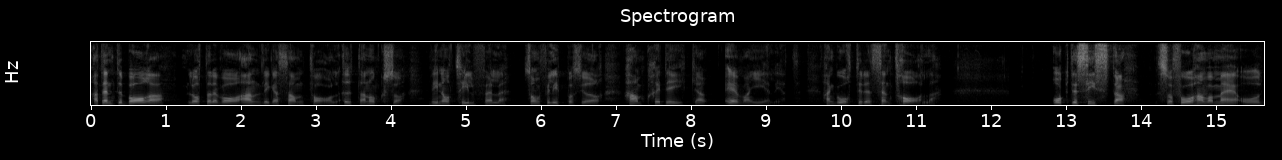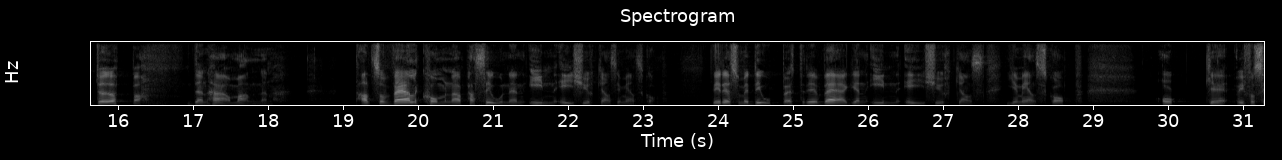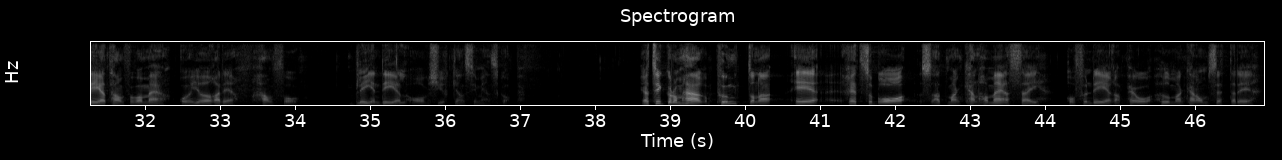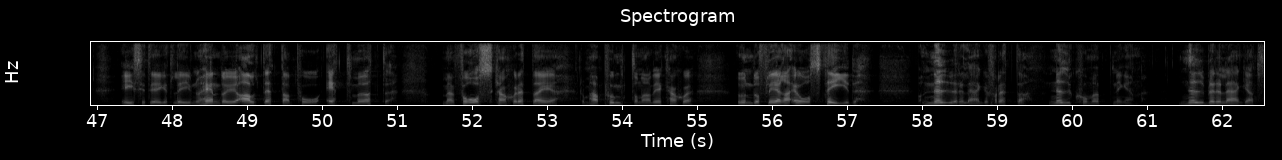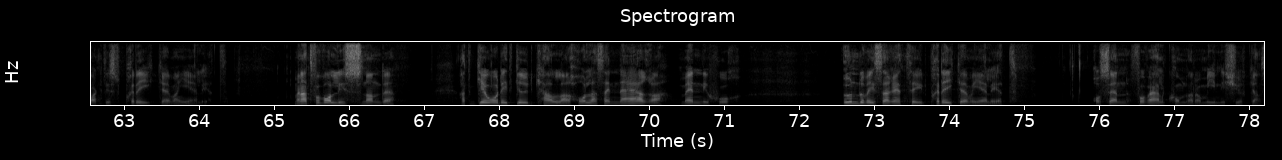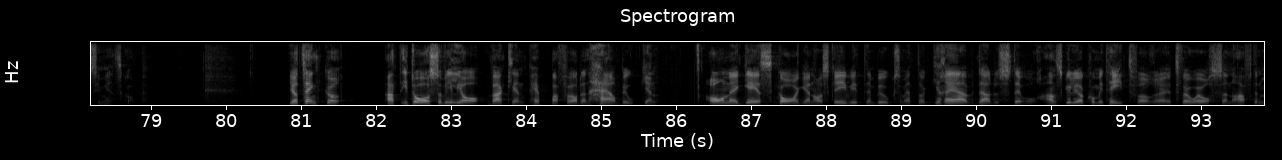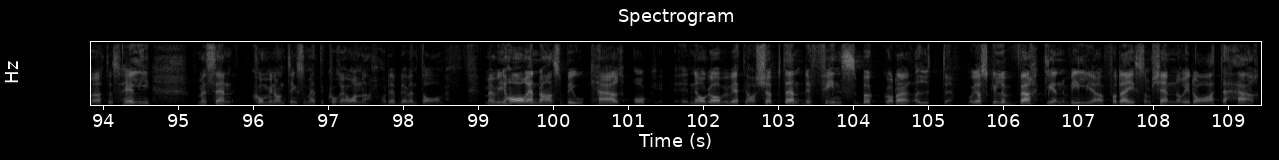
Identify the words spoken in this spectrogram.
Att inte bara låta det vara andliga samtal utan också vid något tillfälle, som Filippos gör, han predikar evangeliet. Han går till det centrala. Och det sista så får han vara med och döpa den här mannen. Alltså välkomna personen in i kyrkans gemenskap. Det är det som är dopet, det är vägen in i kyrkans gemenskap. Och eh, vi får se att han får vara med och göra det. Han får bli en del av kyrkans gemenskap. Jag tycker de här punkterna är rätt så bra så att man kan ha med sig och fundera på hur man kan omsätta det i sitt eget liv. Nu händer ju allt detta på ett möte. Men för oss kanske detta är de här punkterna, det är kanske under flera års tid. Nu är det läge för detta. Nu kom öppningen. Nu blir det läge att faktiskt predika evangeliet. Men att få vara lyssnande, att gå dit Gud kallar, hålla sig nära människor, undervisa rätt tid, predika evangeliet och sen få välkomna dem in i kyrkans gemenskap. Jag tänker att idag så vill jag verkligen peppa för den här boken Arne G Skagen har skrivit en bok som heter Gräv där du står. Han skulle ha kommit hit för eh, två år sedan och haft en möteshelg. Men sen kom ju någonting som hette Corona och det blev inte av. Men vi har ändå hans bok här och eh, några av er vet jag har köpt den. Det finns böcker där ute och jag skulle verkligen vilja för dig som känner idag att det här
